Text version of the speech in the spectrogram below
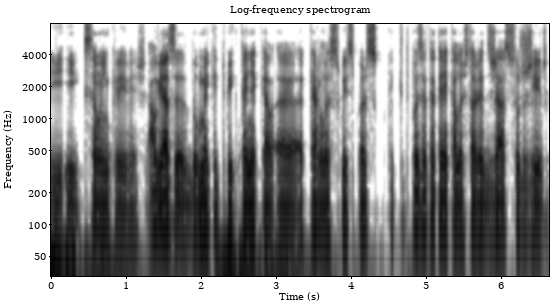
e, e, que são incríveis. Aliás, do Make It Big tem aquela, a, a Careless Whispers, que, que, depois até tem aquela história de já surgir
